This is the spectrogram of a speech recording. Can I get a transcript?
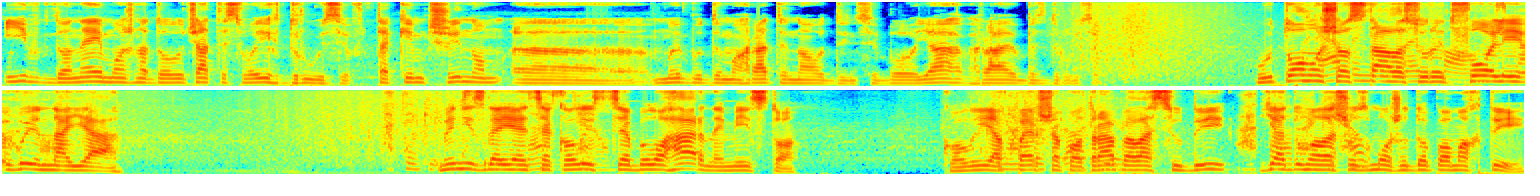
і до неї можна долучати своїх друзів. Таким чином е, ми будемо грати наодинці, бо я граю без друзів. У тому, що сталося у Редфолі, винна я. Мені здається, колись це було гарне місто. Коли я вперше потрапила сюди, я думала, що зможу допомогти.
